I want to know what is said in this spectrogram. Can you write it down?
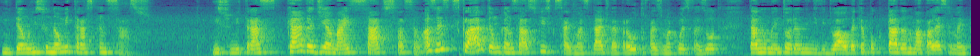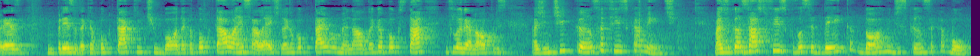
Então, isso não me traz cansaço. Isso me traz cada dia mais satisfação. Às vezes, claro, tem um cansaço físico, sai de uma cidade, vai para outra, faz uma coisa, faz outra, tá no mentorando individual, daqui a pouco tá dando uma palestra numa empresa, empresa, daqui a pouco tá aqui em Timbó, daqui a pouco tá lá em Salete, daqui a pouco tá em Blumenau, daqui a pouco está em Florianópolis. A gente cansa fisicamente. Mas o cansaço físico você deita, dorme, descansa, acabou,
